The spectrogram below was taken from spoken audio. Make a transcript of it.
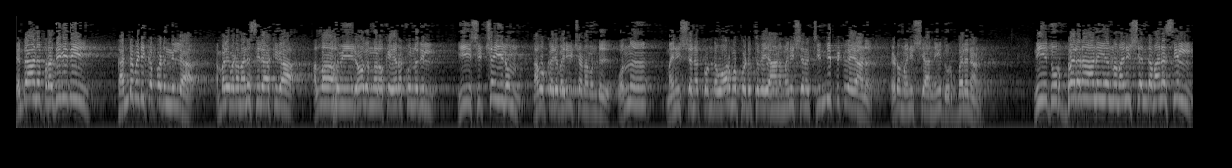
എന്താണ് പ്രതിവിധി? കണ്ടുപിടിക്കപ്പെടുന്നില്ല. നമ്മളിവിടെ മനസ്സിലാക്കുക അള്ളാഹു ഈ രോഗങ്ങളൊക്കെ ഇറക്കുന്നതിൽ ഈ ശിക്ഷയിലും നമുക്കൊരു പരീക്ഷണമുണ്ട്. ഒന്ന് മനുഷ്യനെ കൊണ്ട് ഓർമ്മപ്പെടുത്തുകയാണ് മനുഷ്യനെ ചിന്തിപ്പിക്കുകയാണ്. എടോ മനുഷ്യ നീ ദുർബലനാണ്. നീ ദുർബലനാണ് എന്ന് മനുഷ്യന്റെ മനസ്സിൽ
